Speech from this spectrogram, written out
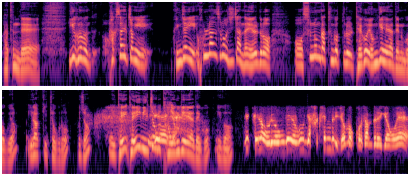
같은데 이게 그러면 학사 일정이 굉장히 혼란스러워지지 않나요? 예를 들어 어, 수능 같은 것들을 대거 연계해야 되는 거고요. 1학기 쪽으로. 그죠? 대, 대입 일정도 예. 다 연계해야 되고 이거. 이제 제일 어려운 게 결국 이제 학생들이죠. 뭐 고3들의 경우에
